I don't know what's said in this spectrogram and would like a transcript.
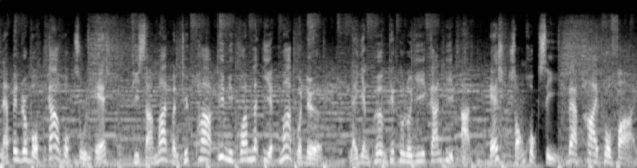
และเป็นระบบ 960H ที่สามารถบันทึกภาพที่มีความละเอียดมากกว่าเดิม และยังเพิ่มเทคโนโลยีการบีบอัด H264 แบบ High Profile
